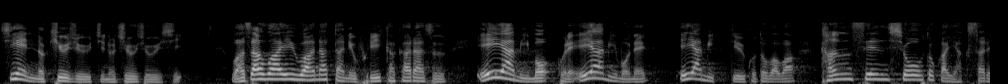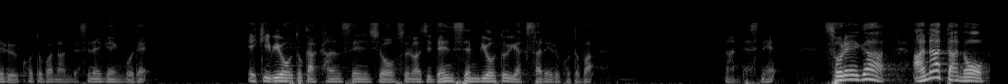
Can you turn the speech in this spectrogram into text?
支援の91の1011災いはあなたに降りかからずエヤミもこれエヤミもねエヤミっていう言葉は感染症とか訳される言葉なんですね言語で。疫病とか感染症すなわち伝染病と訳される言葉。なんですね。それがあなたの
